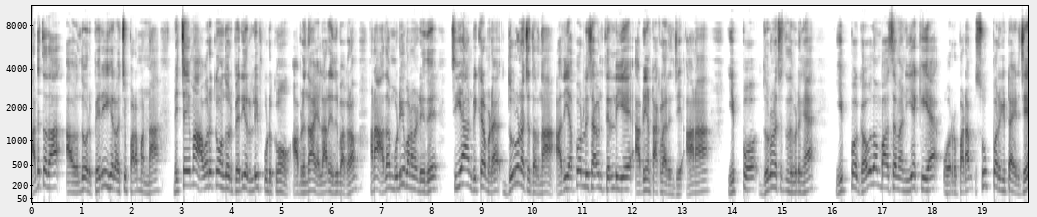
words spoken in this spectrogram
அடுத்ததாக அவர் வந்து ஒரு பெரிய ஹீரோ வச்சு படம் பண்ணால் நிச்சயமாக அவருக்கும் வந்து ஒரு பெரிய ரிலீஃப் கொடுக்கும் அப்படின்னு தான் எல்லாரும் எதிர்பார்க்குறோம். ஆனால் அதை முடிவு பண்ண வேண்டியது சியான் விக்ரமோட துருவ நட்சத்திரம் தான். அது எப்போ ரிலீஸ் ஆகுன்னு தெரியலையே அப்படின்னு டாக்கலாக இருந்துச்சு. ஆனால் இப்போது துருவ நட்சத்திரத்தை விடுங்க. இப்போ கௌதம் பாசவன் இயக்கிய ஒரு படம் சூப்பர் ஹிட் ஆயிடுச்சு.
